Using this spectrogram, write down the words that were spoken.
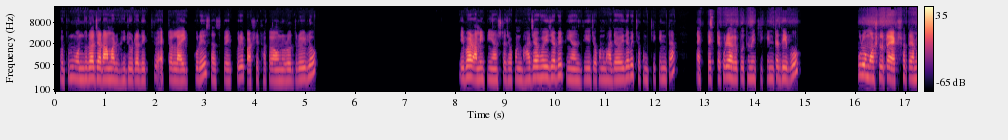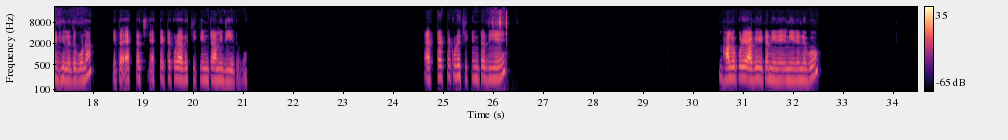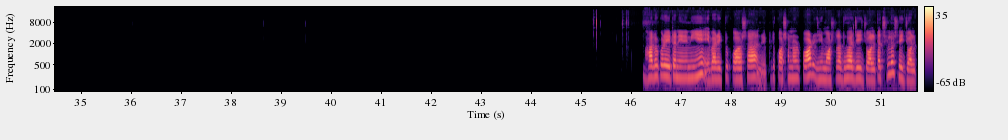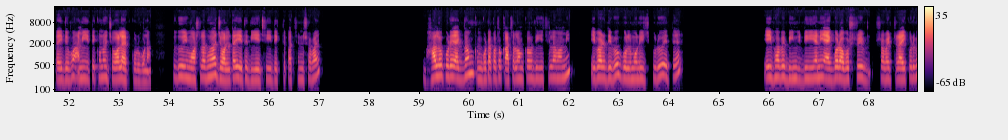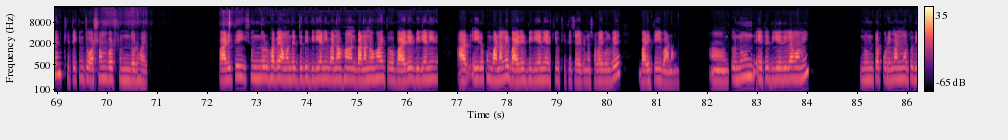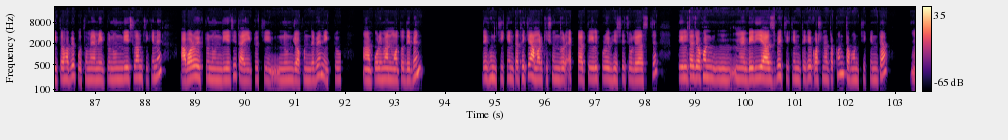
নতুন বন্ধুরা যারা আমার ভিডিওটা দেখছ, একটা লাইক করে, সাবস্ক্রাইব করে পাশে থাকা অনুরোধ রইল। এবার আমি পেঁয়াজটা যখন ভাজা হয়ে যাবে, পেঁয়াজ দিয়ে যখন ভাজা হয়ে যাবে তখন চিকেনটা একটা একটা করে আগে প্রথমে চিকেনটা দেব। পুরো মশলাটা একসাথে আমি ঢেলে দেবো না। এটা একটা একটা একটা করে আগে চিকেনটা আমি দিয়ে দেবো। একটা একটা করে চিকেনটা দিয়ে ভালো করে আগে এটা নেড়ে নেড়ে নেব। ভালো করে এটা নেড়ে নিয়ে এবার একটু কষা, একটু কষানোর পর যে মশলা ধোয়া যেই জলটা ছিল সেই জলটাই দেবো। আমি এতে কোনো জল অ্যাড করব না। শুধু এই মশলা ধোয়া জলটাই এতে দিয়েছি, দেখতে পাচ্ছেন সবাই। ভালো করে একদম গোটা কত কাঁচা লঙ্কাও দিয়েছিলাম আমি। এবার দেব গোলমরিচ গুঁড়ো এতে। এইভাবে বিরিয়ানি একবার অবশ্যই সবাই ট্রাই করবেন, খেতে কিন্তু অসম্ভব সুন্দর হয়। বাড়িতেই সুন্দরভাবে আমাদের যদি বিরিয়ানি বানা হয় বানানো হয়, তো বাইরের বিরিয়ানির আর এই রকম বানালে বাইরের বিরিয়ানি আর কেউ খেতে চাইবে না। সবাই বলবে, বাড়িতেই বানাও। তো নুন এতে দিয়ে দিলাম আমি। নুনটা পরিমাণ মতো দিতে হবে। প্রথমে আমি একটু নুন দিয়েছিলাম চিকেনে, আবারও একটু নুন দিয়েছি, তাই একটু নুন যখন দেবেন একটু পরিমাণ মতো দেবেন। দেখুন, চিকেনটা থেকে আমার কি সুন্দর একটা তেল পুরো ভেসে চলে আসছে। তেলটা যখন বেরিয়ে আসবে চিকেন থেকে কষানো তখন তখন চিকেনটা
